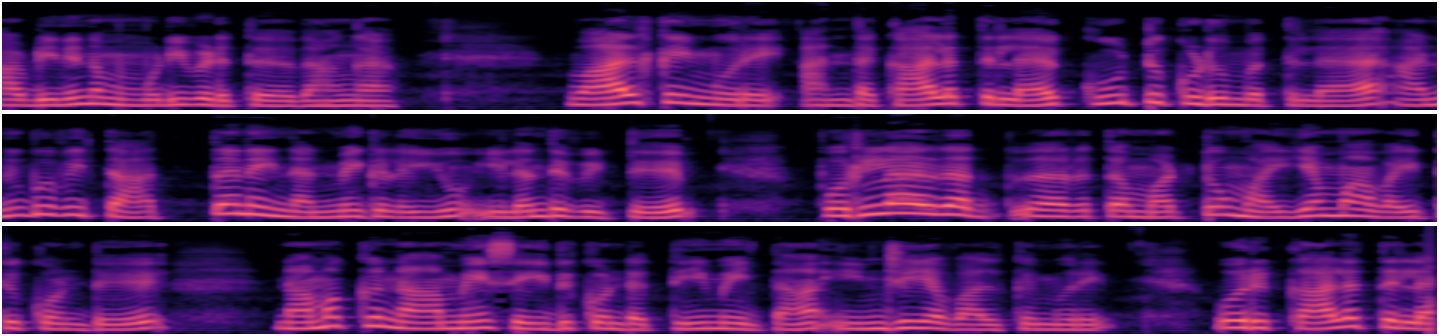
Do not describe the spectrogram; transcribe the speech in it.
அப்படின்னு நம்ம முடிவெடுத்தது தாங்க வாழ்க்கை முறை அந்த காலத்தில் கூட்டு குடும்பத்தில் அனுபவித்த அத்தனை நன்மைகளையும் இழந்துவிட்டு பொருளாதாரத்தை மட்டும் மையமாக வைத்துக்கொண்டு நமக்கு நாமே செய்து கொண்ட தீமை தான் இன்றைய வாழ்க்கை முறை. ஒரு காலத்தில்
